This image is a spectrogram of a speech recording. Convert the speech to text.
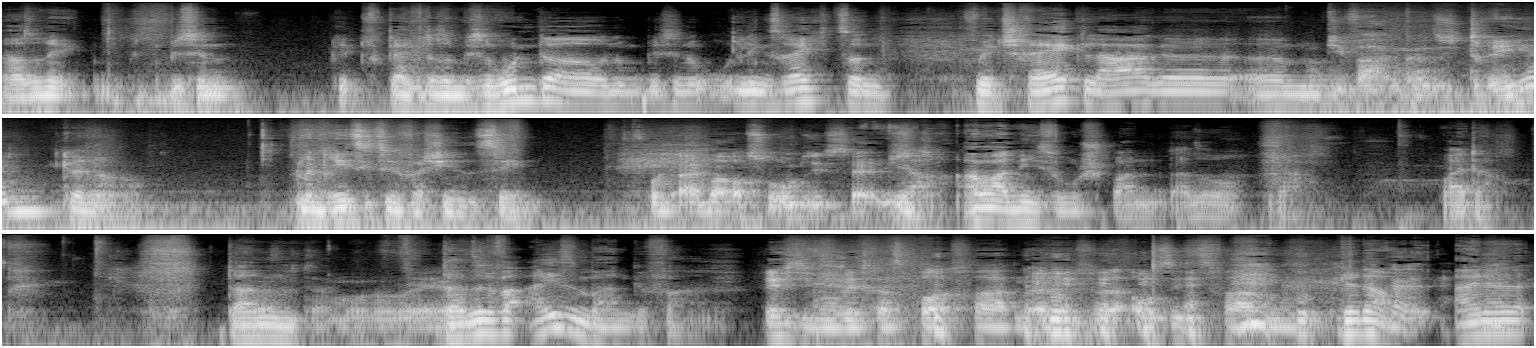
ja, so eine bisschen, geht gleich wieder so ein bisschen runter und ein bisschen links, rechts und mit Schräglage. Ähm, Die Wagen können sich drehen Genau. Man dreht sich zu verschiedenen Szenen. und einmal auch so um sich selbst. Ja, aber nicht so spannend. Also, ja. Weiter. Dann, dann sind wir Eisenbahn gefahren. Richtig, wo wir Transportfahrten, irgendwelche Aussichtsfahrten. Genau. Eine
